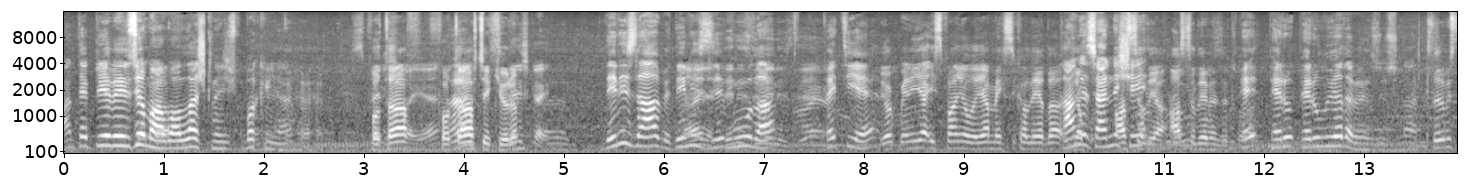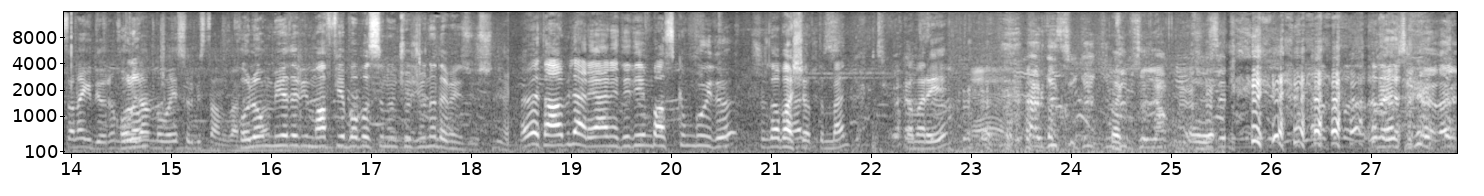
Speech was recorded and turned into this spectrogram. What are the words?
Antepli'ye benziyor mu abi Allah aşkına bakın ya. Fotoğraf fotoğraf çekiyorum. Spanish guy. Denizli abi, Denizli, Aynen, Denizli, Muğla, Denizli. Fethiye, Yok beni ya İspanyol'a ya Meksikalı ya da Kanka Jap- sen de şey- Asyalı'ya, Asyalı'ya benzetiyorlar. Pe- Peru, Perulu'ya da benziyorsun ha. Sırbistan'a gidiyorum. Kolom- Oradan dolayı Sırbistan zaten. Kolombiya'da bir mafya babasının çocuğuna da benziyorsun. Evet abiler yani dediğim baskın buydu. Şurada başlattım ben kamerayı. Herkes çekiyor. Kimse bir şey yapmıyor. Gerçekten hani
